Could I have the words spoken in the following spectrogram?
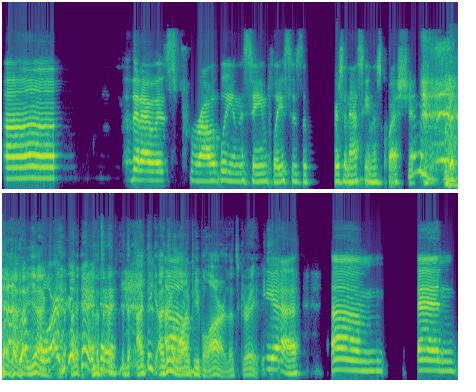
Uh, that I was probably in the same place as the person asking this question. yeah, I, I, I, think I think um, a lot of um, people are. That's great. Yeah, um, and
